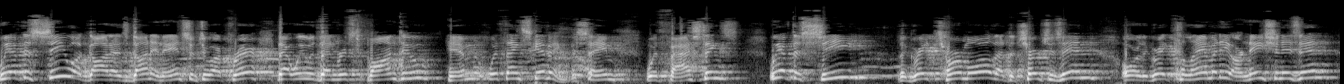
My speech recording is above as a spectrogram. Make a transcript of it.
We have to see what God has done in answer to our prayer that we would then respond to Him with thanksgiving. The same with fastings. We have to see the great turmoil that the church is in, or the great calamity our nation is in,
